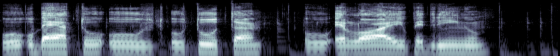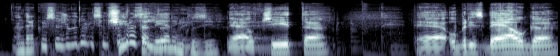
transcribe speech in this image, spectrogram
o, o Beto, o, o Tuta, o Eloy, o Pedrinho, André Cruz é jogador da seleção Tita brasileira, também. inclusive. é, o Tita, é, o Bris Belga,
